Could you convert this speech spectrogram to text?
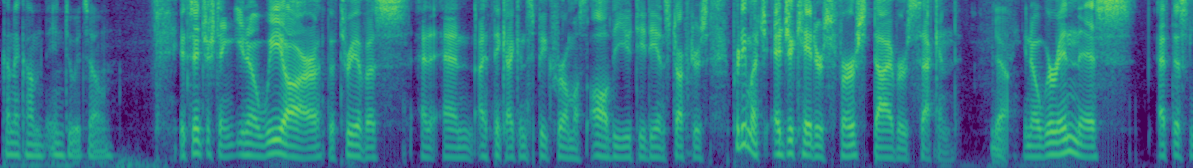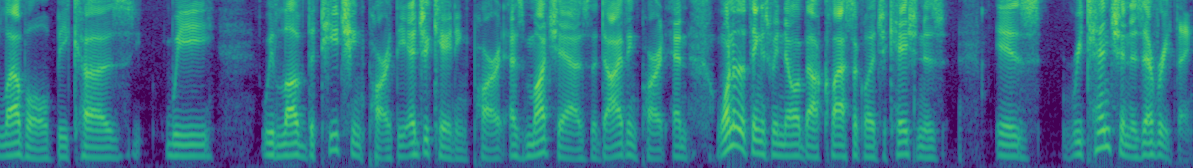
going to come into its own. It's interesting. You know, we are the three of us, and and I think I can speak for almost all the UTD instructors. Pretty much educators first, divers second. Yeah. You know, we're in this at this level because we we love the teaching part, the educating part, as much as the diving part. And one of the things we know about classical education is is retention is everything.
